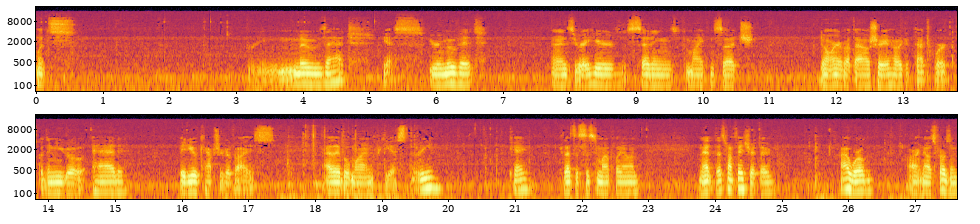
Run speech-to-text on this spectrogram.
let's remove that. Yes, you remove it and as you right here, the settings, the mic and such. Don't worry about that, I'll show you how to get that to work. But then you go add video capture device. I label mine PS3. Okay, that's the system I play on. And that, that's my face right there. Hi world. Alright, now it's frozen.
